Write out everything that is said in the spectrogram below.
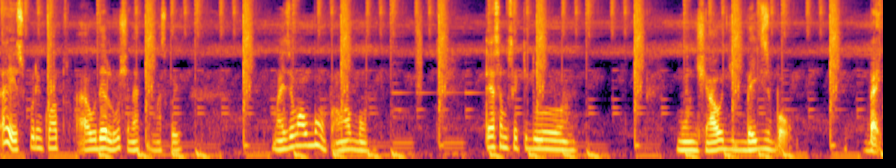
é isso por enquanto. Ah, o Deluxe, né? Tem umas coisas. Mas é um álbum é um álbum. Tem essa música aqui do Mundial de Beisebol. Bet.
